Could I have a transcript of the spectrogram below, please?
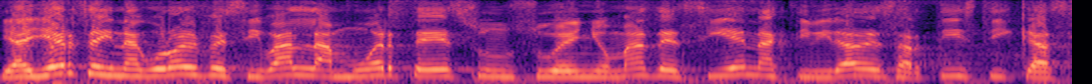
y ayer se inauguró el festival La Muerte es un sueño, más de 100 actividades artísticas,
